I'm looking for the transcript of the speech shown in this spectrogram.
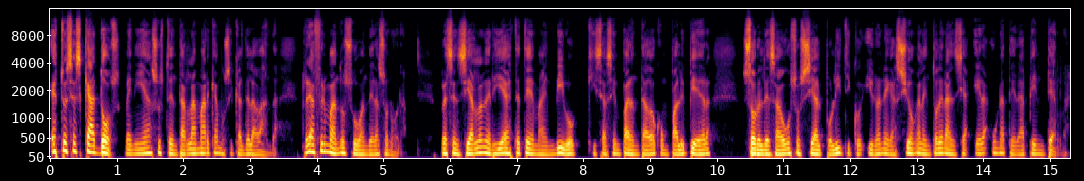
Esto es Ska 2, venía a sustentar la marca musical de la banda, reafirmando su bandera sonora. Presenciar la energía de este tema en vivo, quizás emparentado con palo y piedra, sobre el desahogo social, político y una negación a la intolerancia era una terapia interna,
